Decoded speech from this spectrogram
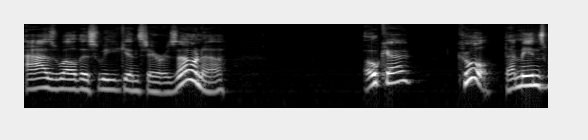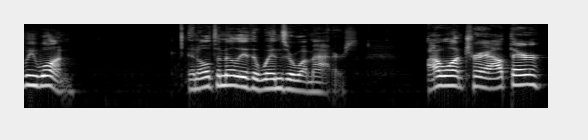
as well this week against Arizona, okay, cool. That means we won. And ultimately, the wins are what matters. I want Trey out there,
